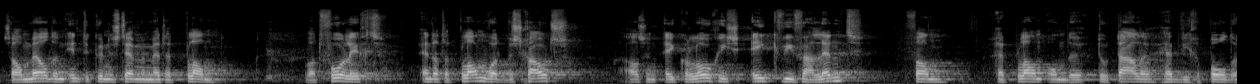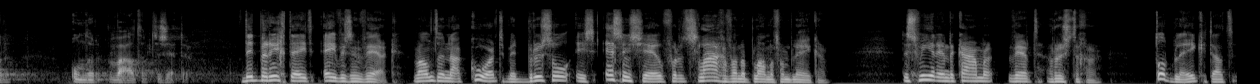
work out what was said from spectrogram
zal melden in te kunnen stemmen met het plan wat voor ligt... en dat het plan wordt beschouwd als een ecologisch equivalent van het plan om de totale Hedwigepolder onder water te zetten. Dit bericht deed even zijn werk, want een akkoord met Brussel is essentieel voor het slagen van de plannen van Bleker. De sfeer in de Kamer werd rustiger. Tot bleek dat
